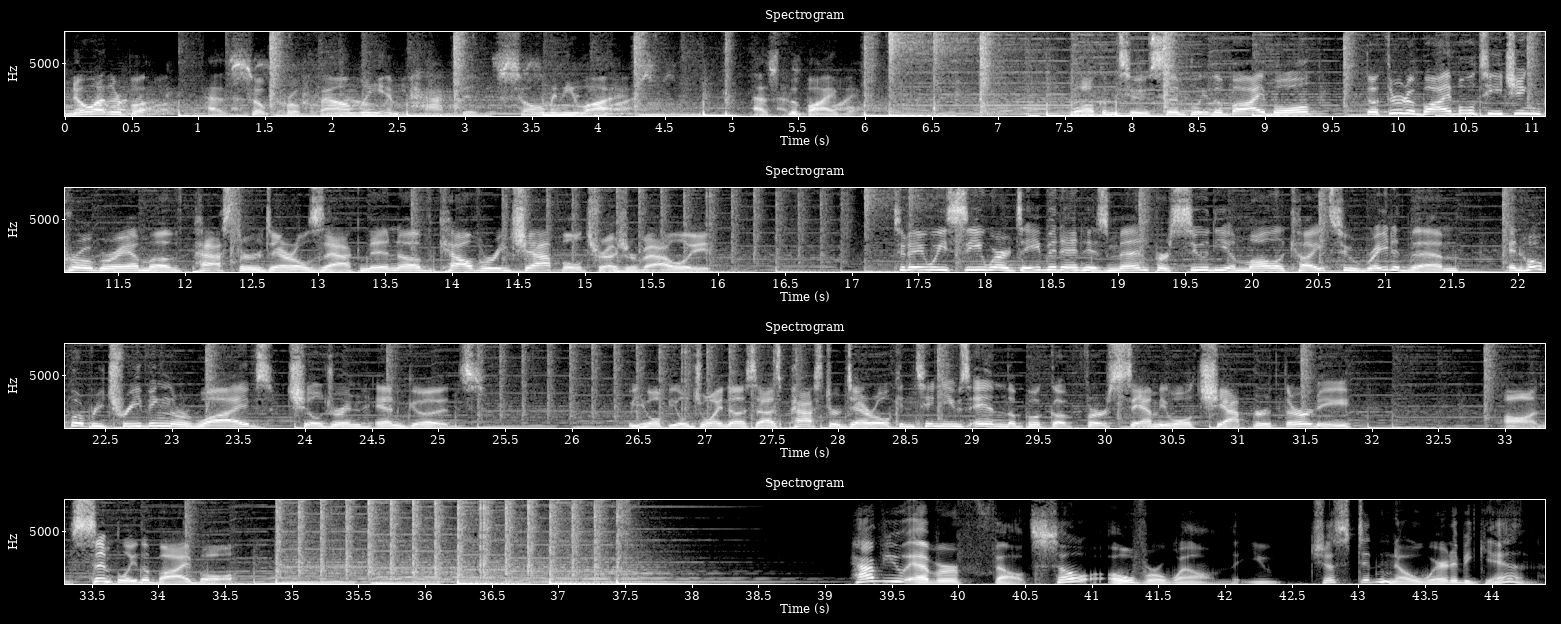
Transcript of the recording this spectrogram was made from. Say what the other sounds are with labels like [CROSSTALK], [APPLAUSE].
No other book has so profoundly impacted so many lives as the Bible. Welcome to Simply the Bible, the Through the Bible teaching program of Pastor Daryl Zachman of Calvary Chapel, Treasure Valley. Today we see where David and his men pursue the Amalekites who raided them in hope of retrieving their wives, children, and goods. We hope you'll join us as Pastor Daryl continues in the book of 1 Samuel, chapter 30, on Simply the Bible. Have you ever felt so overwhelmed that you just didn't know where to begin?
